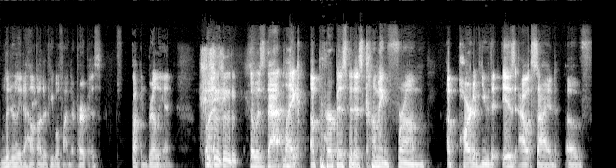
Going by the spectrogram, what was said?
literally to help other people find their purpose. Fucking brilliant. But so is that like a purpose that is coming from a part of you that is outside of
